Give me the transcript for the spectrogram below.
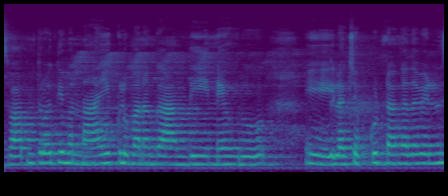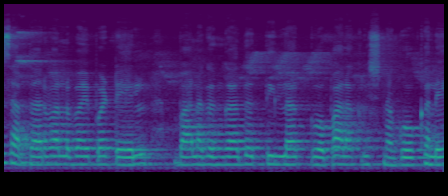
స్వాతంత్రోద్యమ నాయకులు మన గాంధీ నెహ్రూ ఇలా చెప్పుకుంటాం కదా వీళ్ళని సర్దార్ వల్లభాయ్ పటేల్ బాలగంగాధర్ తిలక్ గోపాలకృష్ణ గోఖలే.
